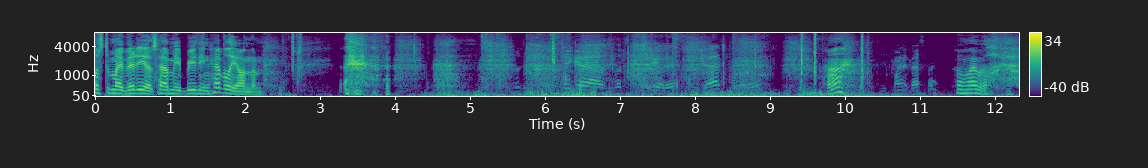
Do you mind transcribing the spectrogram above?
Most of my videos have me breathing heavily on them. Take a look video this, Dad. Huh? You point it this way? Oh, I will. yeah.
